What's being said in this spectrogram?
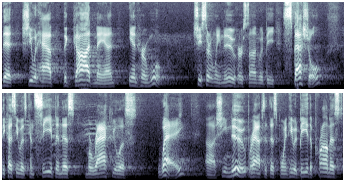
that she would have the God man in her womb. She certainly knew her son would be special because he was conceived in this miraculous way. Uh, she knew, perhaps at this point, he would be the promised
